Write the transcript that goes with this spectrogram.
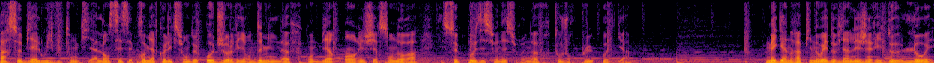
Par ce biais, Louis Vuitton, qui a lancé ses premières collections de haute joaillerie en 2009, compte bien enrichir son aura et se positionner sur une offre toujours plus haut de gamme. Megan Rapinoe devient l'égérie de Loé.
